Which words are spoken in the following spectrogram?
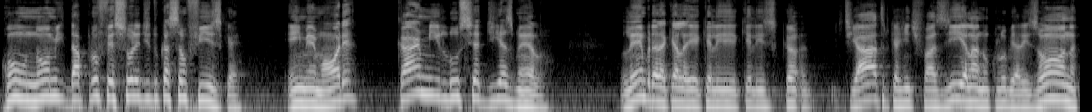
com o nome da professora de Educação Física, em memória Carme Lúcia Dias Melo. Lembra daquele aquele, aquele teatro que a gente fazia lá no Clube Arizona,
